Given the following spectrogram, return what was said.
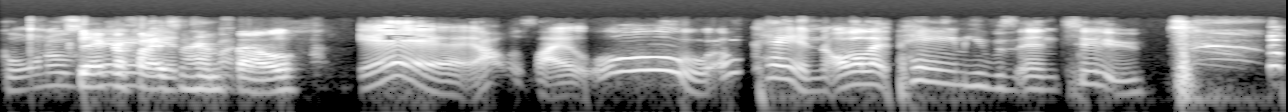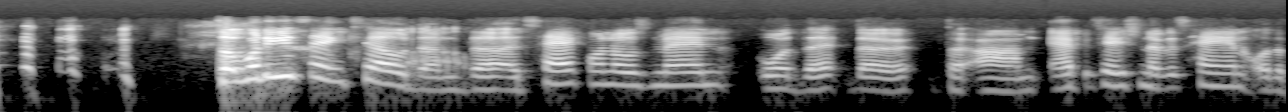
going over sacrificing himself. Yeah, I was like, oh, okay, and all that pain he was in too. so, what do you think killed him? The attack on those men, or the the, the um amputation of his hand, or the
